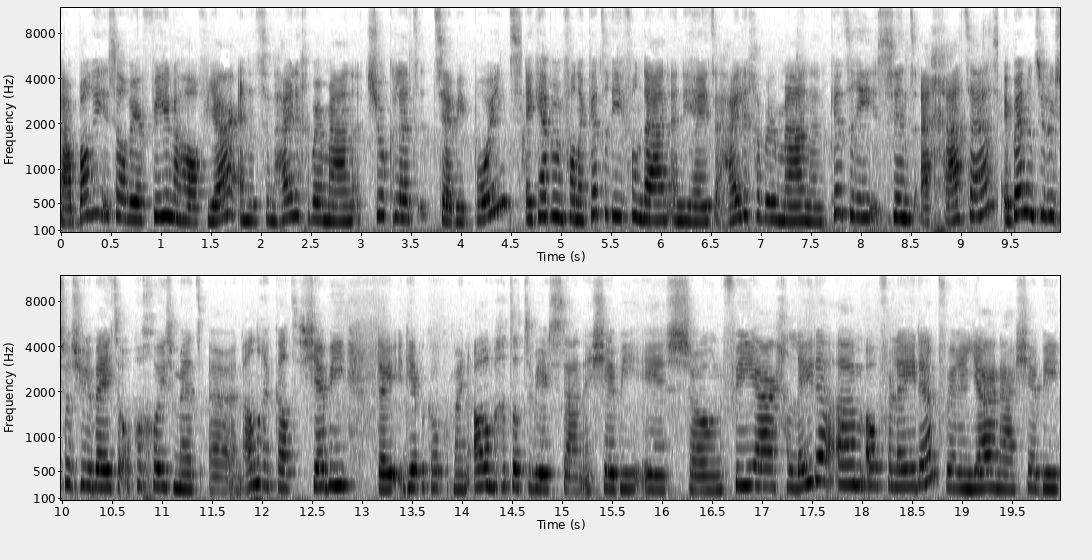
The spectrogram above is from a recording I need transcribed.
Nou, Barry is alweer 4,5 jaar en het is een Heilige Bermaan Chocolate Tabby Point. Ik heb hem van een ketterie vandaan en die heet Heilige Bermaan Ketterie Sint Agatha's. Ik ben natuurlijk, zoals jullie weten, opgegroeid met uh, een andere kat, Shabby. Die, die, heb ik ook op mijn arm getatoeëerd staan. En Shabby is zo'n 4 jaar geleden um, overleden. Ongeveer een jaar na Shabby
